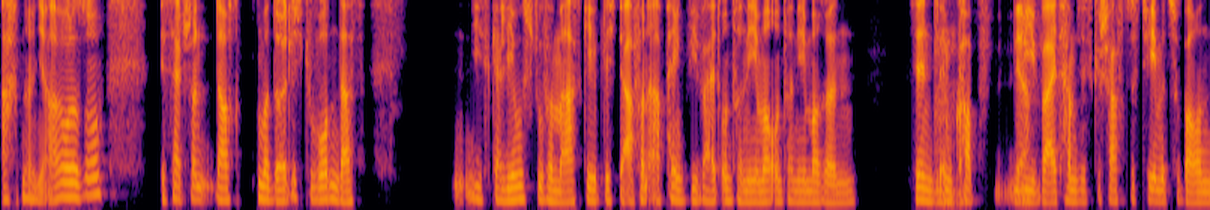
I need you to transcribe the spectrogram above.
acht, neun Jahre oder so, ist halt schon auch immer deutlich geworden, dass die Skalierungsstufe maßgeblich davon abhängt, wie weit Unternehmer, Unternehmerinnen sind im Mhm. Kopf, Ja. wie weit haben sie es geschafft, Systeme zu bauen,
